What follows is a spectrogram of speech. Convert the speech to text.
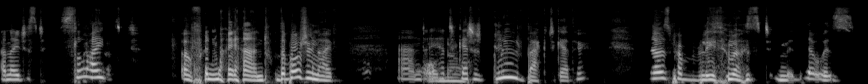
and I just sliced open my hand with a butter knife, and oh, I had no. to get it glued back together that was probably the most. That was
